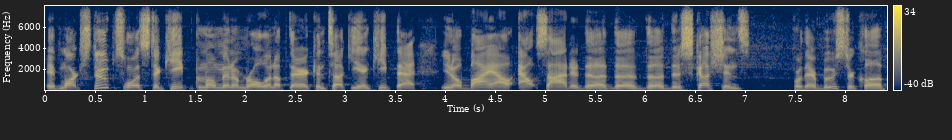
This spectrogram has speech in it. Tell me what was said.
if Mark Stoops wants to keep the momentum rolling up there at Kentucky and keep that, you know, buyout outside of the the the discussions for their booster club,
